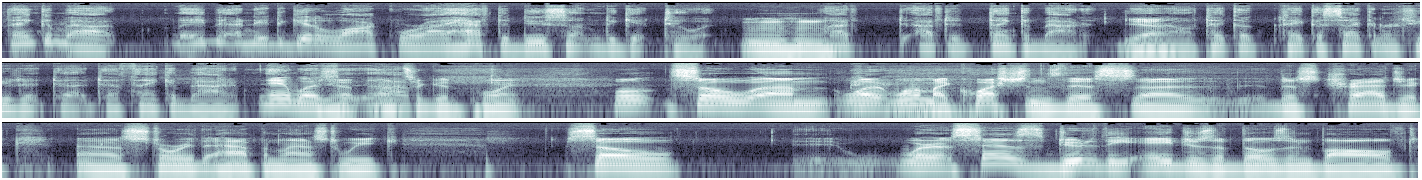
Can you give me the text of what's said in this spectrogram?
think about maybe I need to get a lock where I have to do something to get to it. Mm-hmm. I, have, I have to think about it. Yeah. You know, take a take a second or two to, to, to think about it. Anyways, Yep, that's uh, a good point. Well, so um, one of my questions this uh, this tragic uh, story that happened last week. So, where it says due to the ages of those involved,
